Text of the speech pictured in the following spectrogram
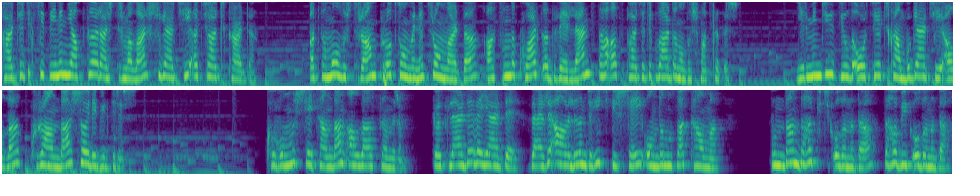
Parçacık fiziğinin yaptığı araştırmalar şu gerçeği açığa çıkardı. Atomu oluşturan proton ve nötronlar da aslında kuark adı verilen daha alt parçacıklardan oluşmaktadır. 20. yüzyılda ortaya çıkan bu gerçeği Allah Kur'an'da şöyle bildirir. Kovulmuş şeytandan Allah'a sığınırım. Göklerde ve yerde zerre ağırlığınca hiçbir şey ondan uzak kalmaz. Bundan daha küçük olanı da, daha büyük olanı da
